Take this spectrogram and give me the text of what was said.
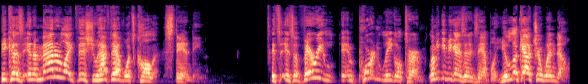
Because in a matter like this, you have to have what's called standing. It's, it's a very important legal term. Let me give you guys an example. You look out your window.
